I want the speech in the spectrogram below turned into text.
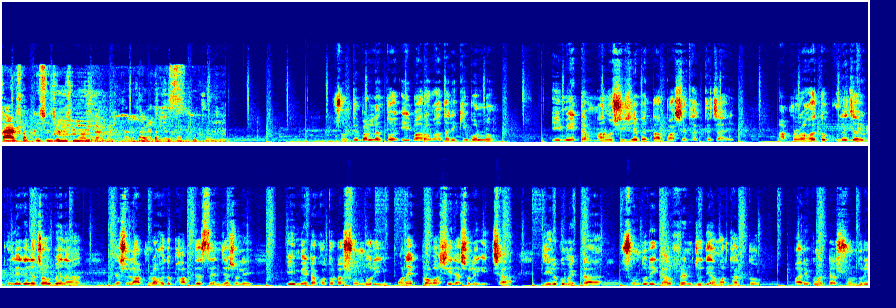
তার সব কিছু জেনে শুনে আমি তার পাশে দাঁড়াতে শুনতে পারলেন তো এই বারো ভাতারি কি বলল? এই মেয়েটা মানুষ হিসেবে তার পাশে থাকতে চায়। আপনারা হয়তো ভুলে যাবে ভুলে গেলে চলবে না যে আসলে আপনারা হয়তো ভাবতেছেন যে আসলে এই মেয়েটা কতটা সুন্দরী। অনেক প্রবাসীর আসলে ইচ্ছা যে এরকম একটা সুন্দরী গার্লফ্রেন্ড যদি আমার থাকতো বা এরকম একটা সুন্দরী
